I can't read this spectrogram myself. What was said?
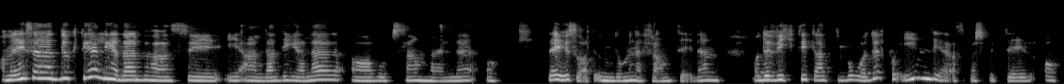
Ja, men det är så här, duktiga ledare behövs i, i alla delar av vårt samhälle och det är ju så att ungdomen är framtiden. Och det är viktigt att både få in deras perspektiv och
